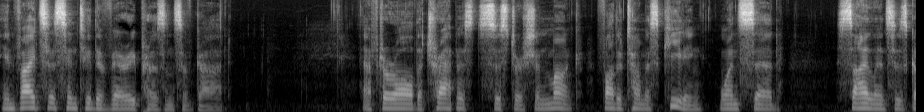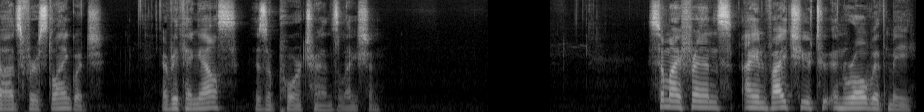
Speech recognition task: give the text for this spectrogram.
invites us into the very presence of God. After all, the Trappist Cistercian monk, Father Thomas Keating, once said, Silence is God's first language. Everything else is a poor translation. So, my friends, I invite you to enroll with me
